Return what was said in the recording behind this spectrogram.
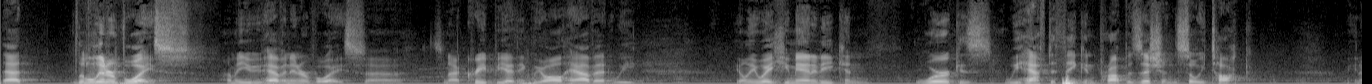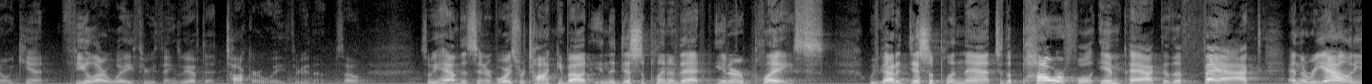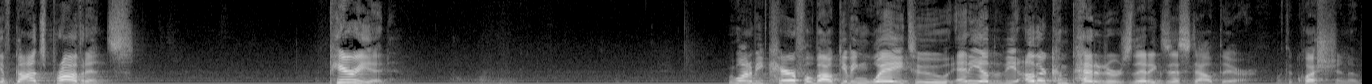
that little inner voice. How many of you have an inner voice? Uh, it's not creepy. I think we all have it. We, the only way humanity can work is we have to think in propositions, so we talk. You know, we can't feel our way through things. We have to talk our way through them. So, so we have this inner voice. We're talking about in the discipline of that inner place. We've got to discipline that to the powerful impact of the fact and the reality of God's providence. Period. We want to be careful about giving way to any of the other competitors that exist out there with the question of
